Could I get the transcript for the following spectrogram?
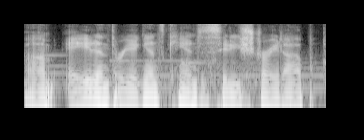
Um, 8 and 3 against Kansas City straight up.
